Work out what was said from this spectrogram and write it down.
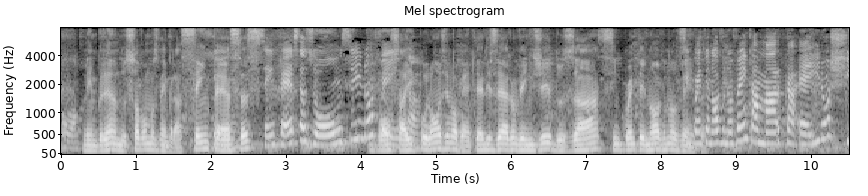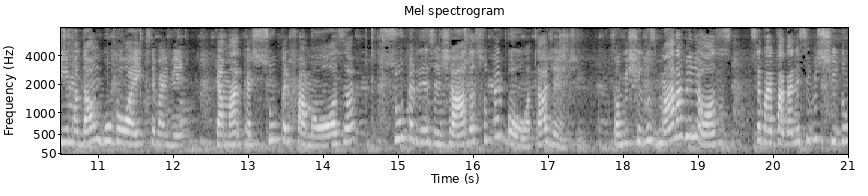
Ó. Lembrando, só vamos lembrar, 100 Sim, peças 100 peças, 11,90. vão sair por 11,90. Eles eram vendidos a 59,90. 59,90. A marca é Hiroshima. Dá um Google aí que você vai ver que a marca é super famosa, super desejada, super boa, tá, gente? São vestidos maravilhosos. Você vai pagar nesse vestido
